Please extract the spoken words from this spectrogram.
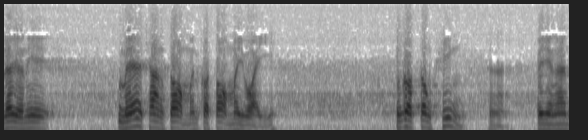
แล้วอย่างนี้แม้ช่างซ่อมมันก็ซ่อมไม่ไหว มันก็ต้องทิ้งเป็นอย่างนั้น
